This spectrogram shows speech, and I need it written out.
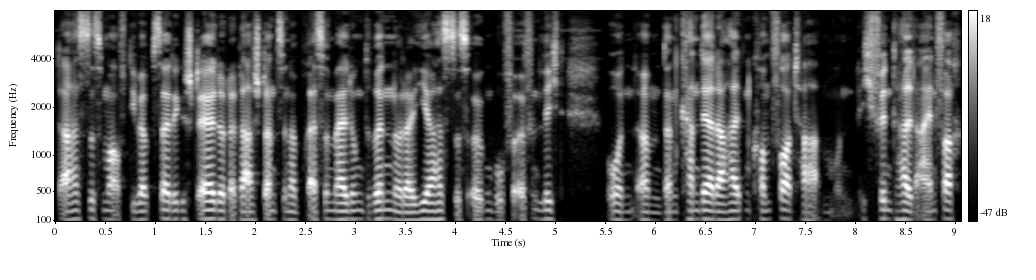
da hast du es mal auf die Webseite gestellt oder da stand es in der Pressemeldung drin oder hier hast du es irgendwo veröffentlicht. Und ähm, dann kann der da halt einen Komfort haben. Und ich finde halt einfach,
